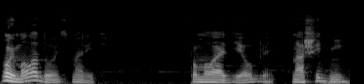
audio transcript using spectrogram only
Ой, молодой, смотрите. Помолодел, блядь. Наши дни.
